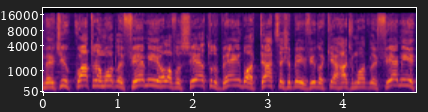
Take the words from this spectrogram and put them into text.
Meio-dia 4 na Módulo FM. Olá você, tudo bem? Boa tarde, seja bem-vindo aqui à Rádio Módulo FM.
